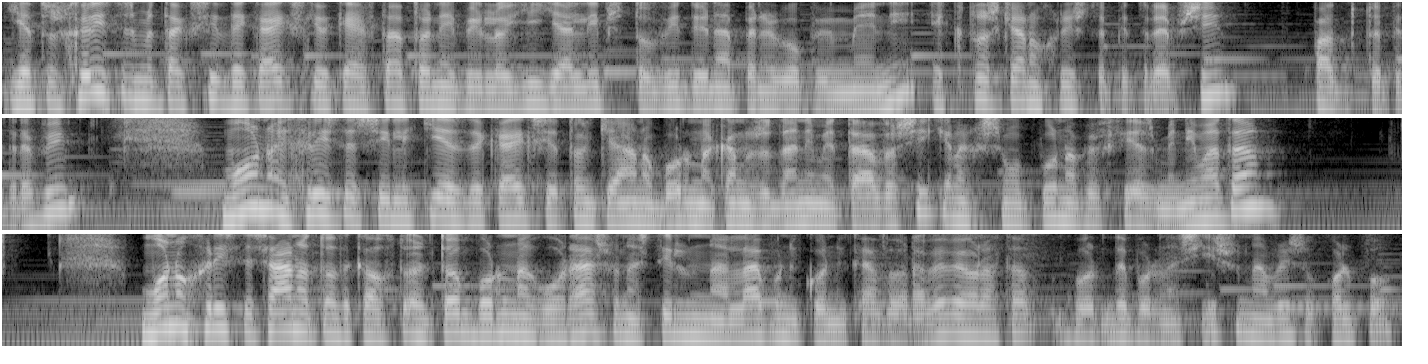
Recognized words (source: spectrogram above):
Για τους χρήστες μεταξύ 16 και 17 ετών, η επιλογή για λήψη το βίντεο είναι απενεργοποιημένη, εκτός και αν ο χρήστη το επιτρέψει. Πάντοτε το επιτρέπει. Μόνο οι χρήστες ηλικίας 16 ετών και άνω μπορούν να κάνουν ζωντανή μετάδοση και να χρησιμοποιούν απευθείας μηνύματα. Μόνο χρήστες άνω των 18 ετών μπορούν να αγοράσουν, να στείλουν, να λάβουν εικονικά δώρα. Βέβαια, όλα αυτά δεν μπορούν να ισχύσουν, να βρεις το κόλπο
